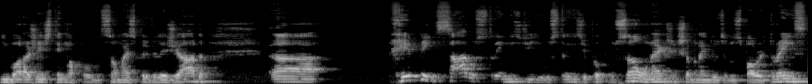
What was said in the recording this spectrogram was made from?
embora a gente tenha uma produção mais privilegiada. Uh, repensar os trens de os trens de propulsão, né, que a gente chama na indústria dos powertrains,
